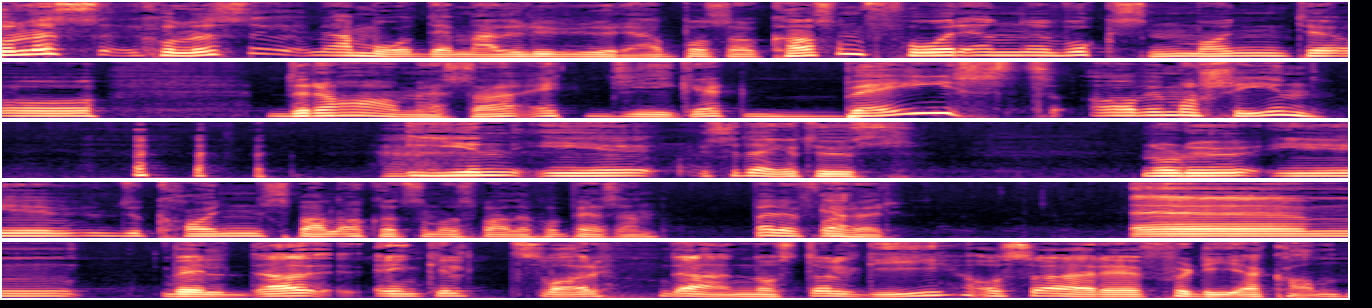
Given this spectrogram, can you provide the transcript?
Hvordan, hvordan jeg må, Det må jeg lure på. Så. Hva som får en voksen mann til å dra med seg et digert beist av en maskin inn i sitt eget hus? Når du, i, du kan spille akkurat som å spille på PC-en. Bare få Ja. høre. Um, vel, det er enkelt svar. Det er nostalgi, og så er det fordi jeg kan.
